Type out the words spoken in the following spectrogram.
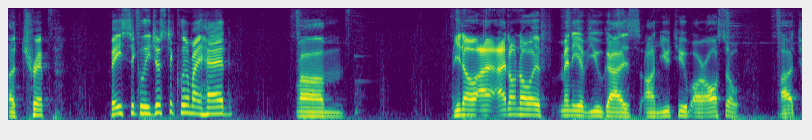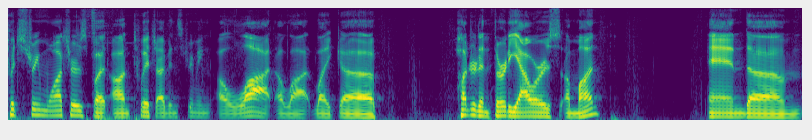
a trip basically just to clear my head. Um, you know, I, I don't know if many of you guys on YouTube are also uh, Twitch stream watchers, but on Twitch, I've been streaming a lot, a lot, like uh, 130 hours a month. And um,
